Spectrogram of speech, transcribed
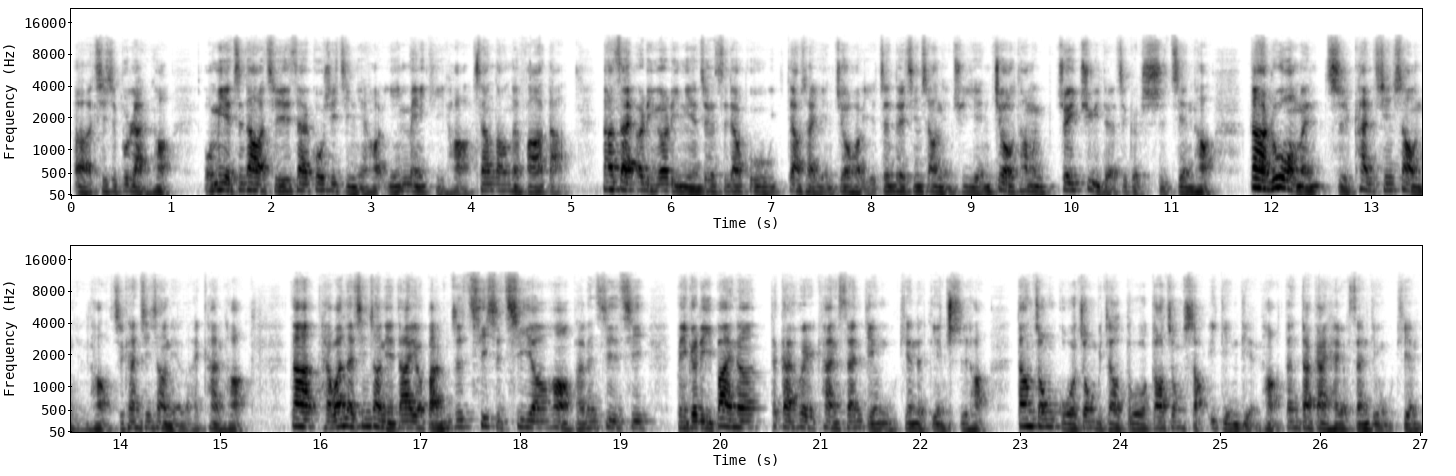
呃，其实不然哈，我们也知道，其实，在过去几年哈，影媒体哈相当的发达。那在二零二零年这个资料库调查研究哈，也针对青少年去研究他们追剧的这个时间哈。那如果我们只看青少年哈，只看青少年来看哈，那台湾的青少年大概有百分之七十七哦哈，百分之七十七每个礼拜呢，大概会看三点五天的电视哈，当中国中比较多，高中少一点点哈，但大概还有三点五天。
